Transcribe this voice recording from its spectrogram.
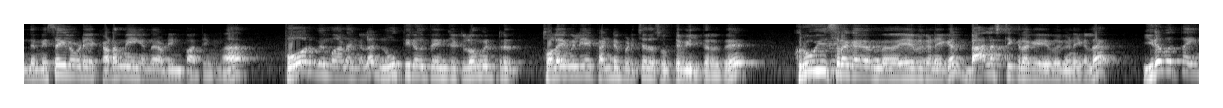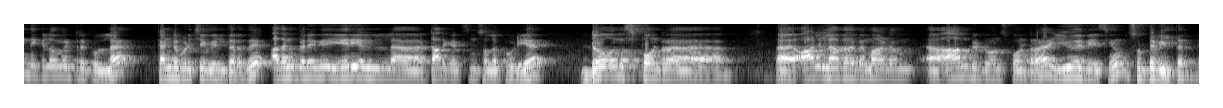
இந்த மிசைலோடைய கடமை என்ன அப்படின்னு பார்த்தீங்கன்னா போர் விமானங்களை நூத்தி இருபத்தஞ்சு கிலோமீட்டர் தொலைவிலேயே கண்டுபிடிச்சு அதை சுட்டு வீழ்த்துறது. குரூயிஸ் ரக ஏவுகணைகள் பேலஸ்டிக் ரக ஏவுகணைகளை இருபத்தைந்து கிலோமீட்டருக்குள்ள கண்டுபிடிச்சு வீழ்த்துறது. அதன் பிறகு ஏரியல் டார்கெட்ஸ்னு சொல்லக்கூடிய ட்ரோன்ஸ் போன்ற அஹ், ஆள் இல்லாத விமானம் ஆர்ம்டு ட்ரோன்ஸ் போன்ற யூஏவிஸையும் சுட்டு வீழ்த்துறது.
